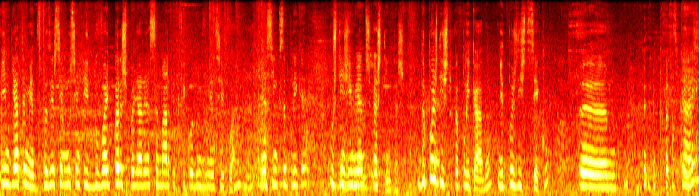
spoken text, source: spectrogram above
imediatamente fazer sempre no sentido do veio para espalhar essa marca que ficou do movimento circular. Uhum. É assim que se aplica os tingimentos, as tintas. Depois disto aplicado e depois disto seco, uh, ok,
